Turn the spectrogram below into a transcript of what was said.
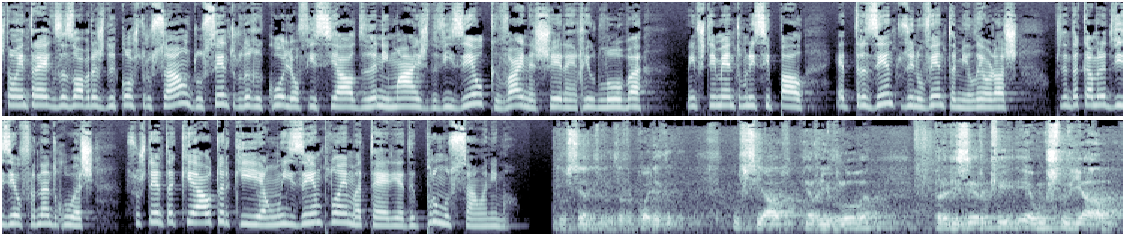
Estão entregues as obras de construção do Centro de Recolha Oficial de Animais de Viseu, que vai nascer em Rio de Loba. O investimento municipal é de 390 mil euros. O Presidente da Câmara de Viseu, Fernando Ruas, sustenta que a autarquia é um exemplo em matéria de promoção animal. Do Centro de Recolha Oficial em Rio de Loba, para dizer que é um historial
